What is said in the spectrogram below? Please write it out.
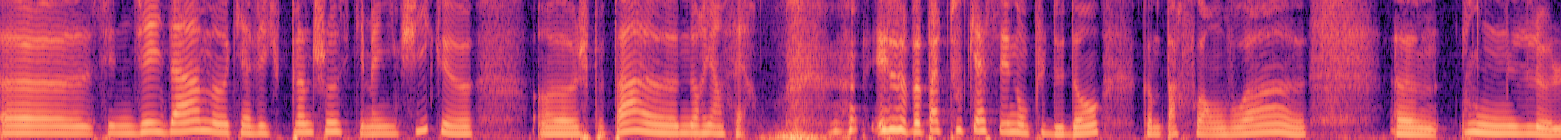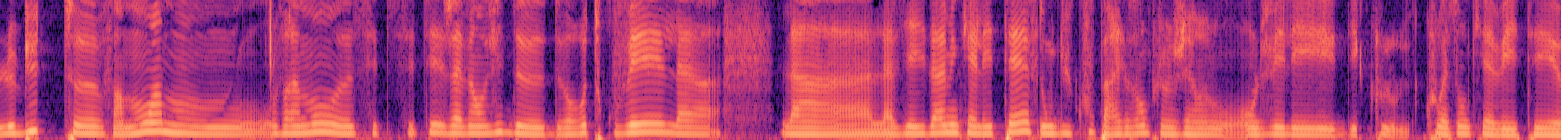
Euh, c'est une vieille dame qui a vécu plein de choses, qui est magnifique. Euh, je peux pas euh, ne rien faire. et je peux pas tout casser non plus dedans, comme parfois on voit. Euh, euh, le, but, enfin moi, vraiment, c'était, j'avais envie de, retrouver la, la, vieille dame qu'elle était. Donc du coup, par exemple, j'ai en- enlevé les des clo- cloisons qui avaient été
